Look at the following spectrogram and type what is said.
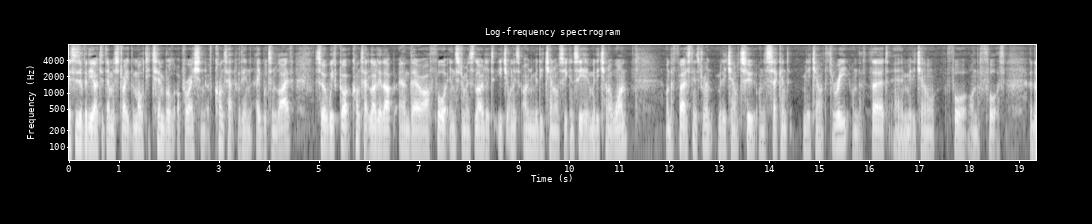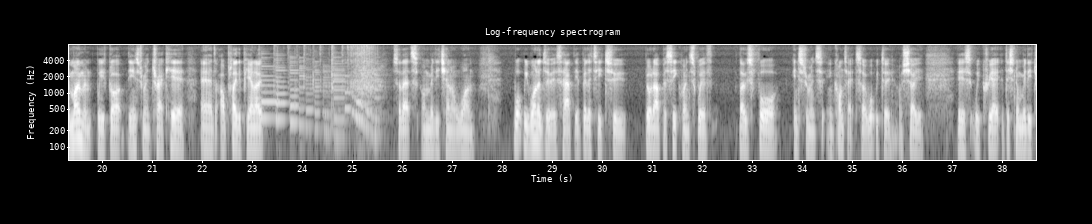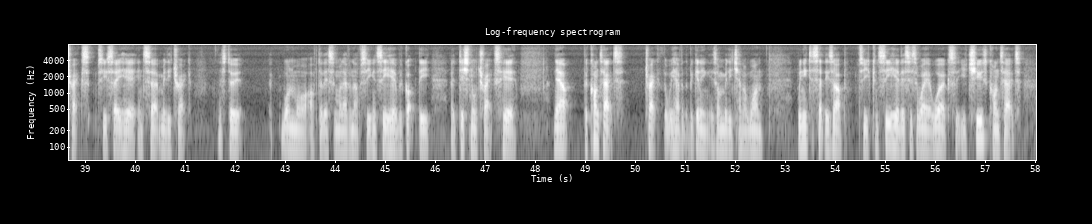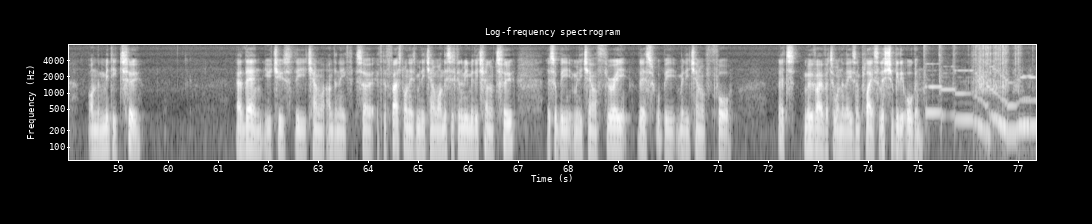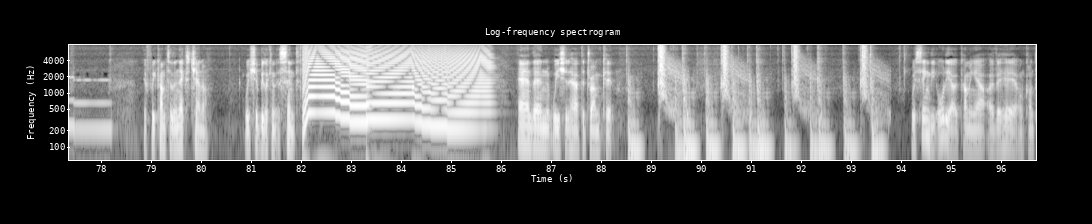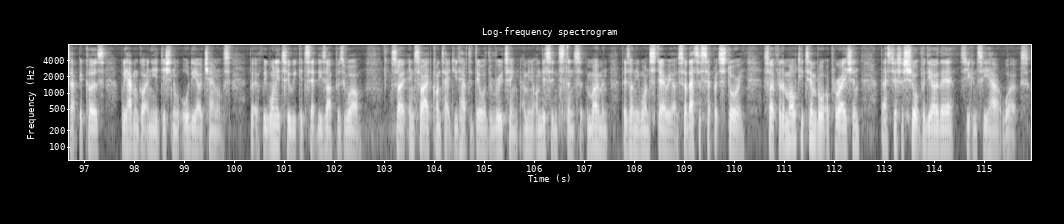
This is a video to demonstrate the multi-timbral operation of Kontakt within Ableton Live. So we've got Kontakt loaded up and there are four instruments loaded, each on its own MIDI channel. So you can see here MIDI channel 1 on the first instrument, MIDI channel 2 on the second, MIDI channel 3 on the third, and MIDI channel 4 on the fourth. At the moment we've got the instrument track here and I'll play the piano. So that's on MIDI channel 1 what we want to do is have the ability to build up a sequence with those four instruments in Kontakt. So what we do, I'll show you, is we create additional MIDI tracks. So you say here, insert MIDI track. Let's do one more after this and we'll have enough. So you can see here we've got the additional tracks here. Now the Kontakt track that we have at the beginning is on MIDI channel 1. We need to set these up. So you can see here this is the way it works. That you choose Kontakt on the MIDI 2 and then you choose the channel underneath. So if the first one is MIDI channel 1, this is going to be MIDI channel 2, this will be MIDI channel 3, this will be MIDI channel 4. Let's move over to one of these and play. So this should be the organ. If we come to the next channel, we should be looking at the synth. And then we should have the drum kit. We're seeing the audio coming out over here on Kontakt because we haven't got any additional audio channels. But if we wanted to we could set these up as well. So inside Kontakt you'd have to deal with the routing. I mean on this instance at the moment there's only one stereo. So that's a separate story. So for the multi-timbral operation that's just a short video there so you can see how it works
